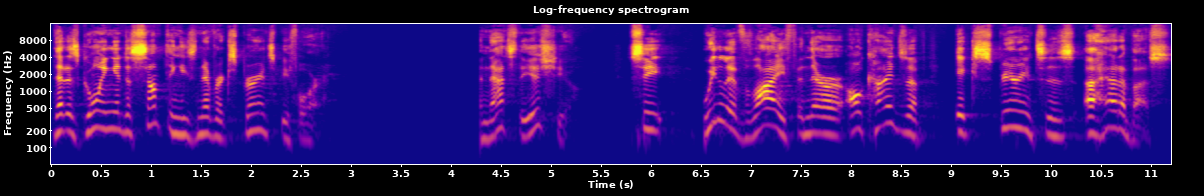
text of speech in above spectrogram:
that is going into something he's never experienced before. And that's the issue. See, we live life and there are all kinds of experiences ahead of us.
